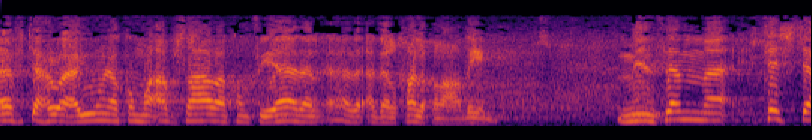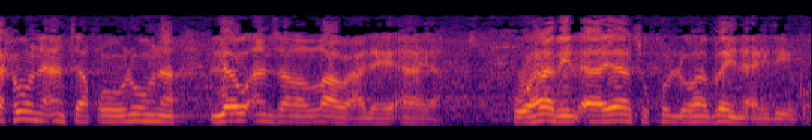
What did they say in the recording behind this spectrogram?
أفتحوا أعينكم وأبصاركم في هذا هذا الخلق العظيم. من ثم تستحون أن تقولون لو أنزل الله عليه آية. وهذه الآيات كلها بين أيديكم.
